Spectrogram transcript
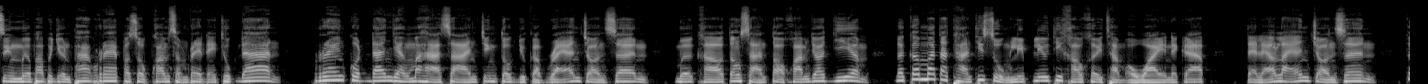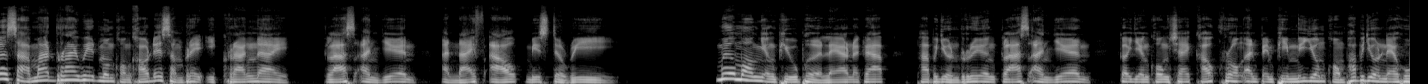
ซึ่งเมื่อภาพยนตร์ภาคแรกประสบความสำเร็จในทุกด้าน แรงกดดันอย่างมหาศาลจึงตกอยู่กับไรอันจอห์นสันเมื่อเขาต้องสารต่อความยอดเยี่ยม และก็มาตรฐานที่สูงลิบลิ่วที่เขาเคยทำเอาไว้นะครับ แต่แล้วไรอันจอห์นสันก็สามารถร่ายเวทมนต์ของเขาได้สำเร็จอีกครั้งใน Glass Onion A Knife Out Mystery เมื่อมองอย่างผิวเผินแล้วนะครับ ภาพยนตร์เรื่อง Glass Onion ก็ยังคงใช้เขาโครงอันเป็นพิมพ์นิยมของภาพยนตร์แนวฮู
